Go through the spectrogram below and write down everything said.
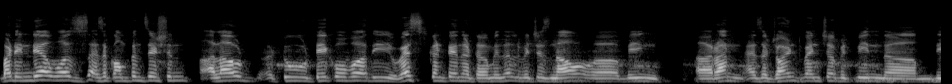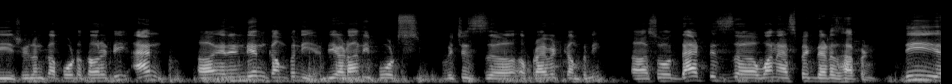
But India was, as a compensation, allowed to take over the West Container Terminal, which is now being uh, run as a joint venture between um, the Sri Lanka Port Authority and uh, an Indian company, the Adani Ports, which is uh, a private company. So that is one aspect that has happened. The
